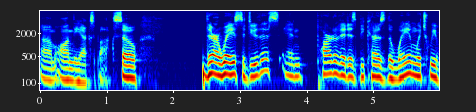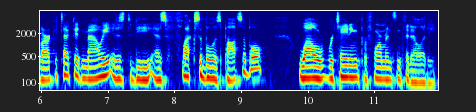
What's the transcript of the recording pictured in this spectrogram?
um, on the Xbox. So there are ways to do this, and part of it is because the way in which we've architected Maui is to be as flexible as possible while retaining performance and fidelity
